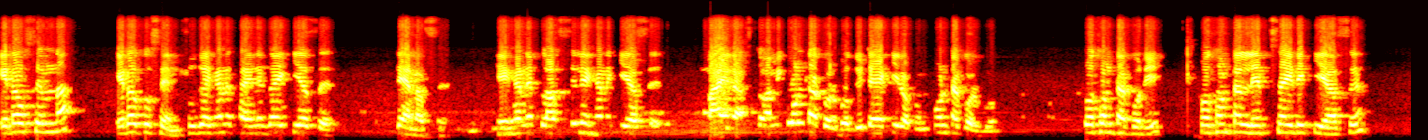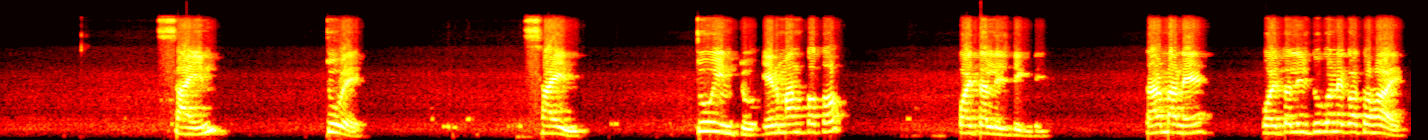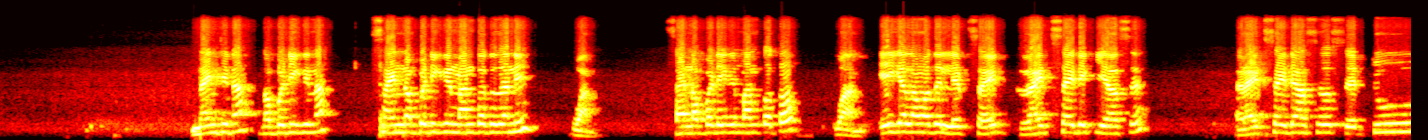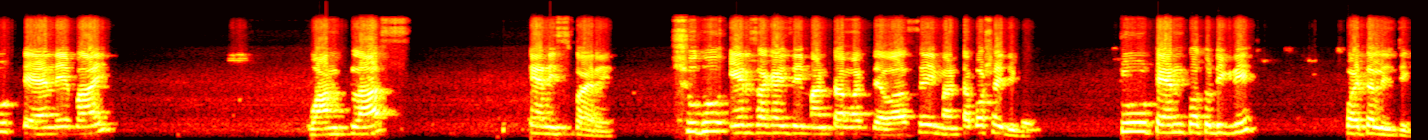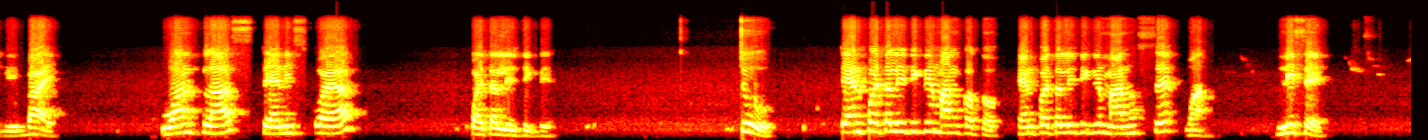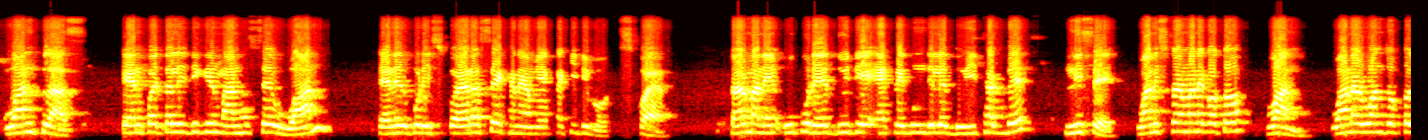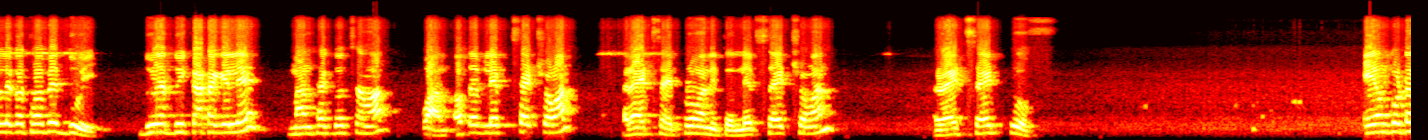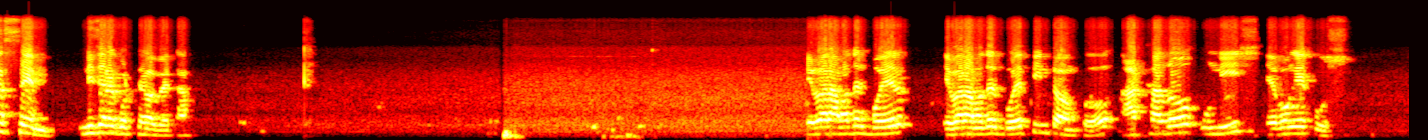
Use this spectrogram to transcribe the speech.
এটাও সেম না? এটাও তো সেম শুধু এখানে সাইনে যায় কি আছে? টেন আছে। এখানে প্লাস ছিল এখানে কি আছে? মাইনাস তো আমি কোনটা করব? দুইটা একই রকম। কোনটা করব? প্রথমটা করি। প্রথমটা লেফট সাইডে কি আছে? Sine two A sine two into এর মান কত? পঁয়তাল্লিশ ডিগ্রি। তার মানে পঁয়তাল্লিশ দুগুণে কত হয়? নাইনটি না? নব্বই ডিগ্রি না? সাইন নব্বই ডিগ্রির মান কত জানি? ওয়ান সাইন নব্বই ডিগ্রির মান কত? ওয়ান এই গেল আমাদের লেফট সাইড রাইট সাইডে কি আছে? রাইট সাইডে আছে হচ্ছে two tan A by one plus tan স্কোয়ারে শুধু এর জায়গায় যে মানটা আমার দেওয়া আছে, এই মানটা বসাই দিব। টু টেন কত ডিগ্রি? পঁয়তাল্লিশ degree. By one plus tan square পঁয়তাল্লিশ ডিগ্রি। টু টেন পঁয়তাল্লিশ ডিগ্রির মান কত? টেন পঁয়তাল্লিশ ডিগ্রির মান হচ্ছে ওয়ান নিচে ওয়ান প্লাস টেন পঁয়তাল্লিশ ডিগ্রির মান হচ্ছে ওয়ান টেন এর উপর স্কোয়ার আছে, এখানে আমি একটা কি দিব? স্কোয়ার তার মানে উপরে দুই দিয়ে এক রে গুণ দিলে দুই থাকবে, নিচে ওয়ান স্টার মানে কত? ওয়ান ওয়ান আর ওয়ান যোগ করলে কত হবে? দুই। দুই আর দুই কাটা গেলে মান থাকবে হচ্ছে আমার ওয়ান অতএব লেফট সাইড সমান রাইট সাইড প্রমাণিত। লেফট সাইড সমান রাইট সাইড প্রুফ এই অঙ্কটা সেম নিজেরা করতে হবে এটা। এবার আমাদের বইয়ের, এবার আমাদের বইয়ের তিনটা অঙ্ক, আঠারো, উনিশ এবং একুশ।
